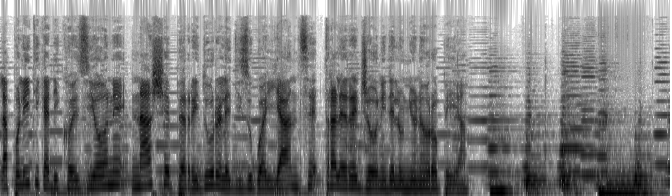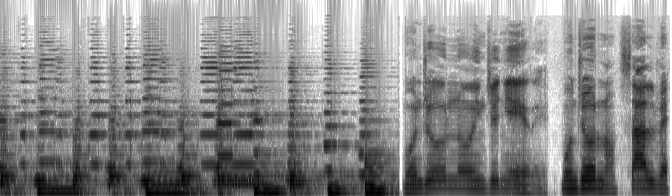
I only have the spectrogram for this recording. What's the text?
La politica di coesione nasce per ridurre le disuguaglianze tra le regioni dell'Unione Europea. Buongiorno ingegnere. Buongiorno, salve.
